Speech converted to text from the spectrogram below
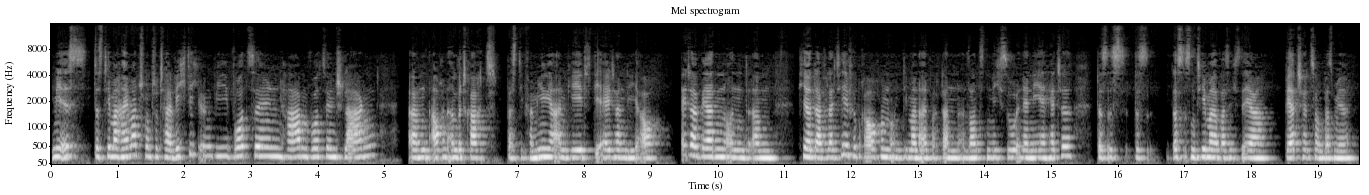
mir ist das Thema Heimat schon total wichtig, irgendwie Wurzeln haben, Wurzeln schlagen ähm, auch in Anbetracht, was die Familie angeht, die Eltern, die auch älter werden und ähm, hier und da vielleicht Hilfe brauchen und die man einfach dann ansonsten nicht so in der Nähe hätte. Das ist, das, das ist ein Thema, was ich sehr wertschätze und was mir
